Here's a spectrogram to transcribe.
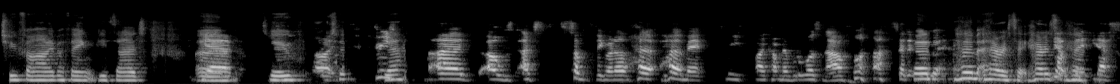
two five i think you said. Um, yeah two, right. two yeah. uh, oh, something or a her- hermit I can't remember what it was now. I said it. Hermit, hermit heretic, heretic. Yes, hermit. yes,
